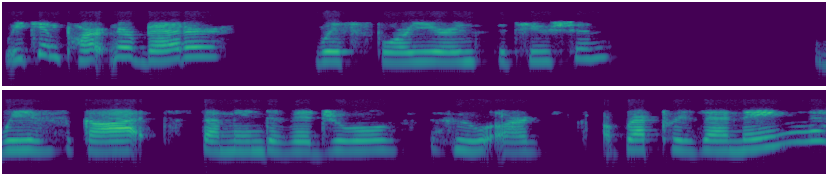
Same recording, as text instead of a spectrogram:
we can partner better with four-year institutions. We've got some individuals who are representing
